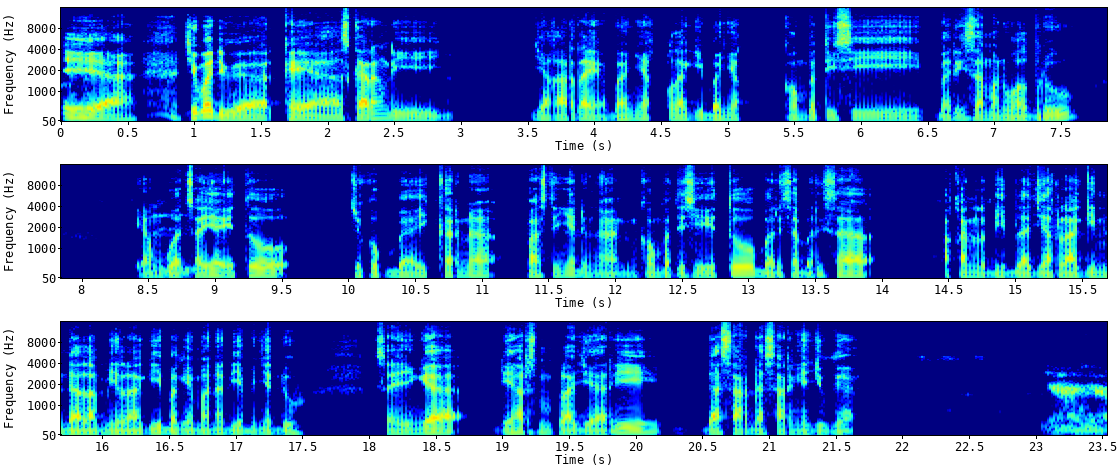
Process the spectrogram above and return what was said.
Iya. Cuma juga kayak sekarang di Jakarta ya banyak lagi banyak kompetisi barista manual brew yang hmm. buat saya itu cukup baik karena pastinya dengan kompetisi itu barista-barista akan lebih belajar lagi mendalami lagi bagaimana dia menyeduh sehingga dia harus mempelajari dasar-dasarnya juga. Ya, ya.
